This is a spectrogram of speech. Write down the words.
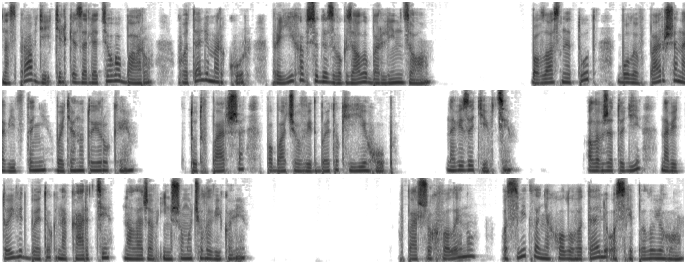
Насправді, тільки задля цього бару в готелі Меркур приїхав сюди з вокзалу Берлін Зоо. Бо, власне, тут були вперше на відстані витягнутої руки. Тут вперше побачив відбиток її губ на візитівці, але вже тоді навіть той відбиток на картці належав іншому чоловікові. В першу хвилину освітлення холу готелю осліпило його.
